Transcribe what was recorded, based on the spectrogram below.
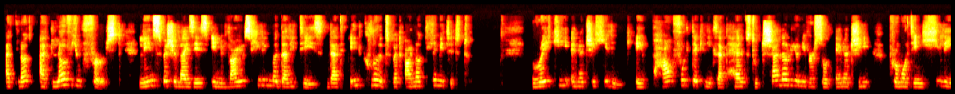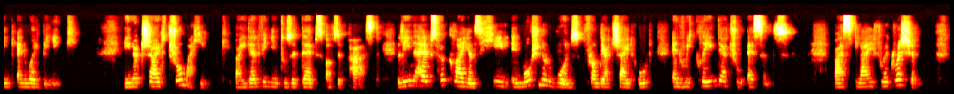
At, Lo- at Love You First, Lynn specializes in various healing modalities that include but are not limited to Reiki energy healing, a powerful technique that helps to channel universal energy, promoting healing and well being. Inner child trauma healing. By delving into the depths of the past, Lynn helps her clients heal emotional wounds from their childhood and reclaim their true essence. Past life regression.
